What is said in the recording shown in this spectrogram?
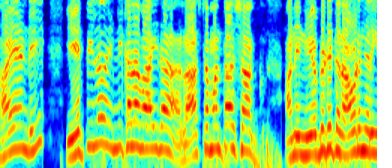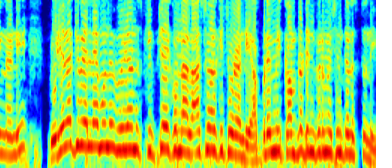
హాయ్ అండి. ఏపీలో ఎన్నికల వాయిదా రాష్ట్రమంతా షాక్ అని న్యూ అప్డేట్ అయితే రావడం జరిగిందండి. వీడియోలోకి వెళ్ళే ముందు వీడియోని స్కిప్ చేయకుండా లాస్ట్ వరకు చూడండి. అప్పుడే మీకు కంప్లీట్ ఇన్ఫర్మేషన్ తెలుస్తుంది.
